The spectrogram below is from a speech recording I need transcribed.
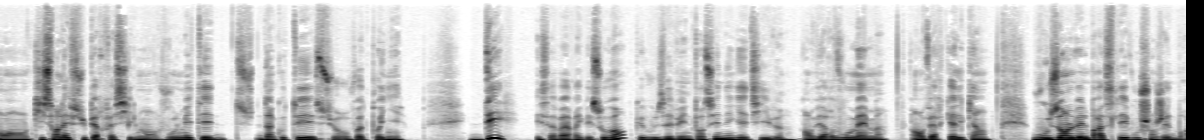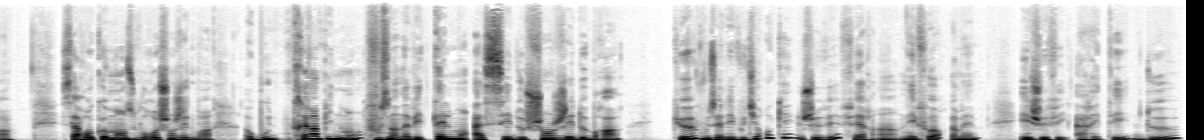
en, qui s'enlève super facilement. Vous le mettez d'un côté sur votre poignet. Dès et ça va arriver souvent, que vous avez une pensée négative envers vous-même, envers quelqu'un. Vous enlevez le bracelet, vous changez de bras. Ça recommence, vous rechangez de bras. Au bout, très rapidement, vous en avez tellement assez de changer de bras que vous allez vous dire, OK, je vais faire un effort quand même, et je vais arrêter de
